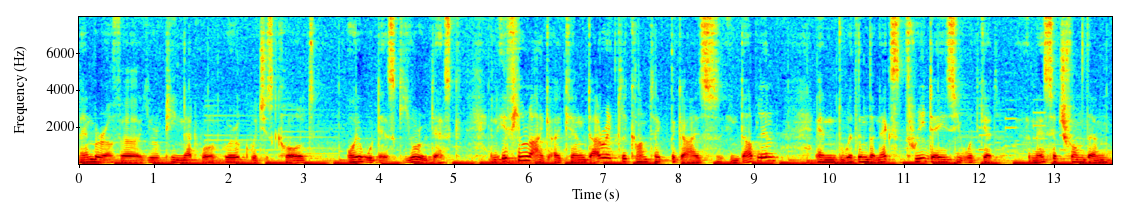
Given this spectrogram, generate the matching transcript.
member of a European network work which is called Eurodesk, Eurodesk. And if you like, I can directly contact the guys in Dublin and within the next three days you would get a message from them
